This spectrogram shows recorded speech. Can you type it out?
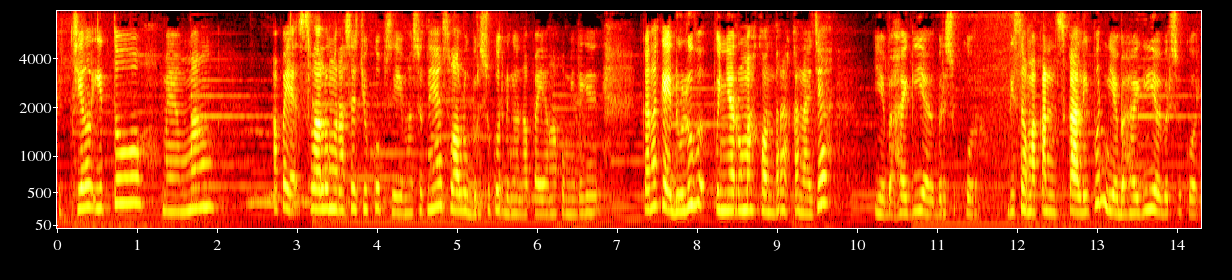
kecil itu memang apa ya selalu ngerasa cukup sih. Maksudnya selalu bersyukur dengan apa yang aku miliki. Karena kayak dulu punya rumah kontrakan aja ya bahagia bersyukur bisa makan sekalipun ya bahagia bersyukur.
